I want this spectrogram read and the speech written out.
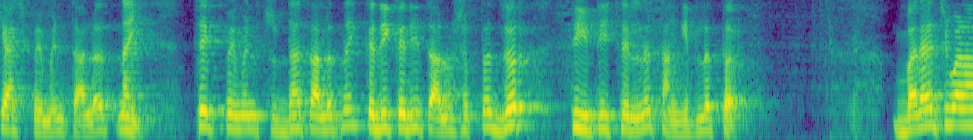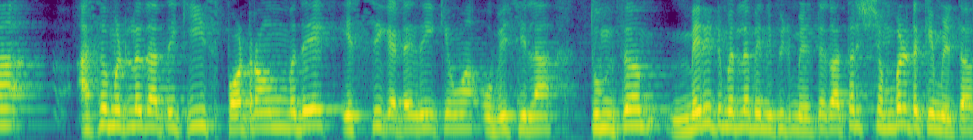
कॅश पेमेंट चालत नाही चेक पेमेंट सुद्धा चालत नाही कधी कधी चालू शकतं जर सीईटी सेलनं सांगितलं तर. बऱ्याच वेळा असं म्हटलं जातं की स्पॉट राऊंडमध्ये एस सी कॅटेगरी किंवा ओबीसीला तुमचं मेरिटमधलं बेनिफिट मिळतं का? तर शंभर टक्के मिळतं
